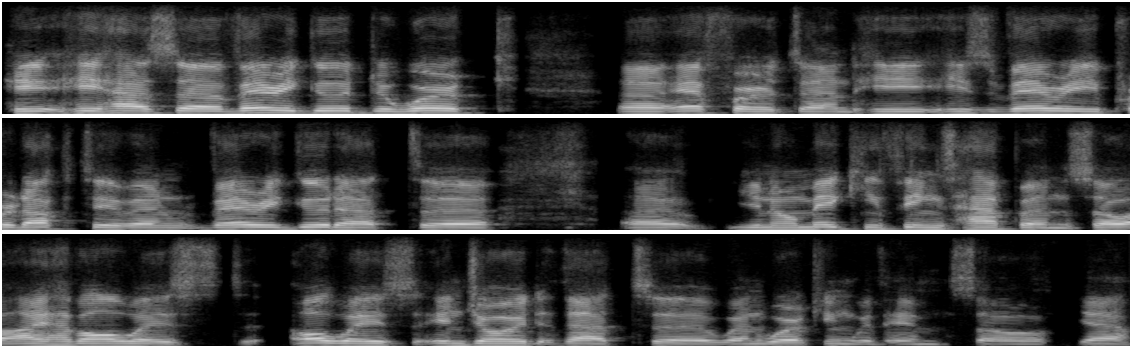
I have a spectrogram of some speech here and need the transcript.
He he has a very good work uh, effort, and he he's very productive and very good at uh, uh, you know making things happen. So I have always always enjoyed that uh, when working with him. So yeah.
